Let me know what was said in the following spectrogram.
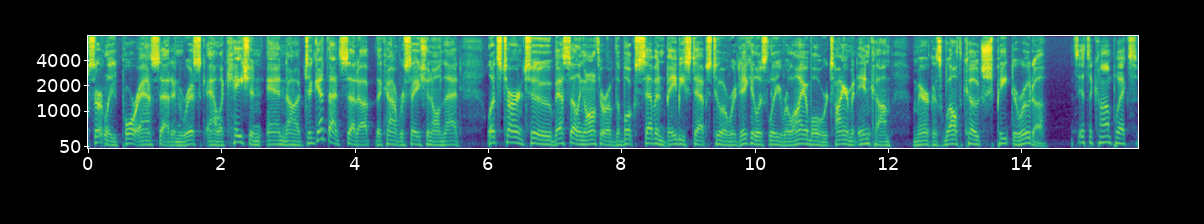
certainly poor asset and risk allocation. And uh, to get that set up, the conversation on that, Let's turn to best-selling author of the book Seven Baby Steps to a Ridiculously Reliable Retirement Income, America's Wealth Coach Pete D'Arruda. It's, it's a complex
